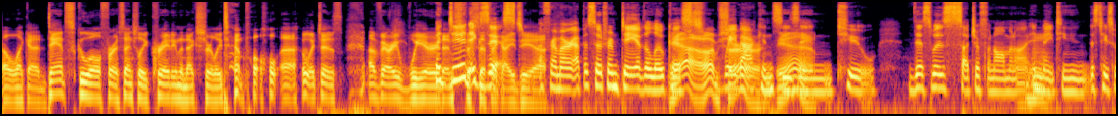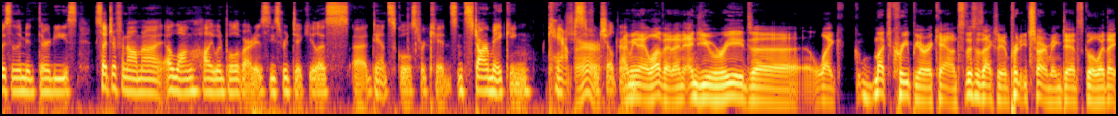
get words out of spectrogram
a, like a dance school for essentially creating the next Shirley Temple, uh, which is a very weird but and did specific exist idea. From our episode from Day of the Locust, yeah, way sure. back in season yeah. two. This was such a phenomenon mm-hmm. in 19. This takes place in the mid 30s. Such a phenomenon along Hollywood Boulevard is these ridiculous uh, dance schools for kids and star making camps sure. for children. I mean, I love it, and and you read uh, like much creepier accounts. This is actually a pretty charming dance school where they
